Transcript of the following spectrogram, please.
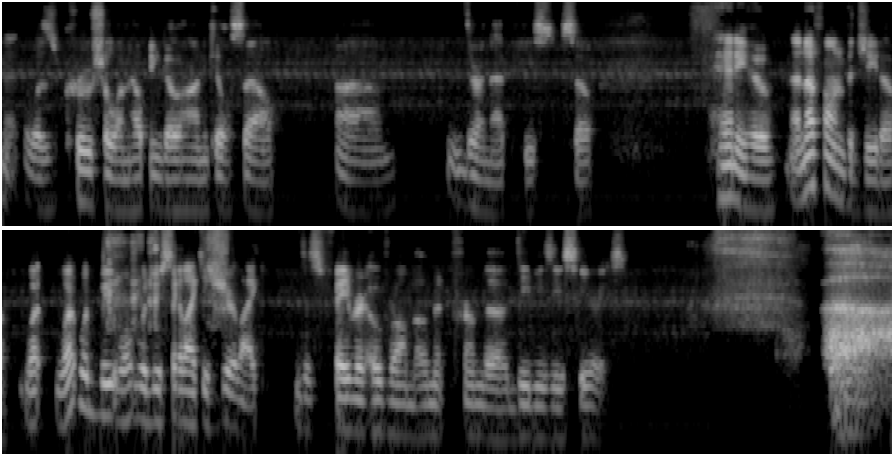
that was crucial in helping Gohan kill Cell um, during that piece. So, anywho, enough on Vegeta. What what would be what would you say like is your like just favorite overall moment from the DBZ series?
